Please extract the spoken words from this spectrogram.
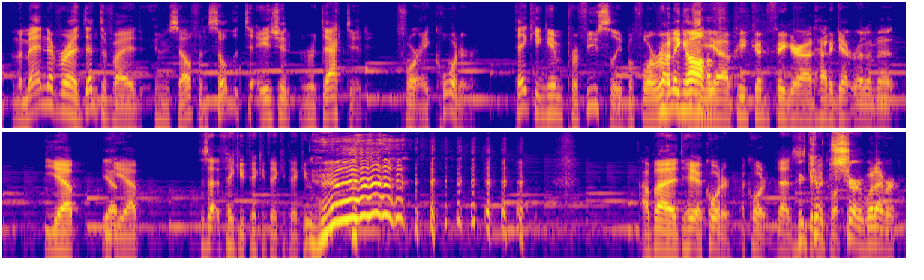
The man never identified himself and sold it to Agent Redacted for a quarter, thanking him profusely before running off. Yep, he could figure out how to get rid of it. Yep. Yep. Yep. Does that? Thank you. Thank you. Thank you. Thank you. How about here a quarter? A quarter. That's a quarter. sure, whatever.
